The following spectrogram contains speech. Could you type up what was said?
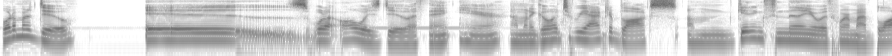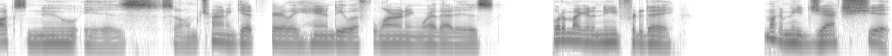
what I'm going to do is what I always do, I think, here. I'm going to go into Reaktor blocks. I'm getting familiar with where my blocks new is. So, I'm trying to get fairly handy with learning where that is. What am I going to need for today? I'm not going to need jack shit.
